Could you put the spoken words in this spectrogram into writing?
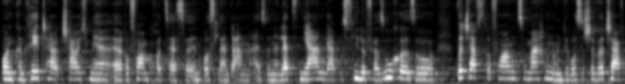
Und konkret scha schaue ich mir äh, Reformprozesse in Russland an. Also in den letzten Jahren gab es viele Versuche, so Wirtschaftsreformen zu machen und die russische Wirtschaft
